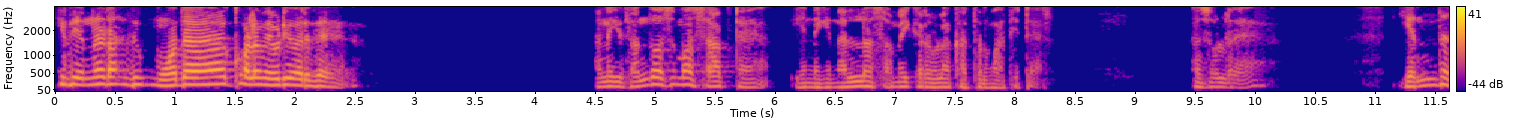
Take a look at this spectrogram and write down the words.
இது என்னடா இது? மொத குழம்பு எப்படி வருது? அன்னைக்கு சந்தோஷமா சாப்பிட்டேன். இன்னைக்கு நல்லா சமைக்கிறவளாக கத்தர் மாத்திட்டார். நான் சொல்கிறேன் எந்த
